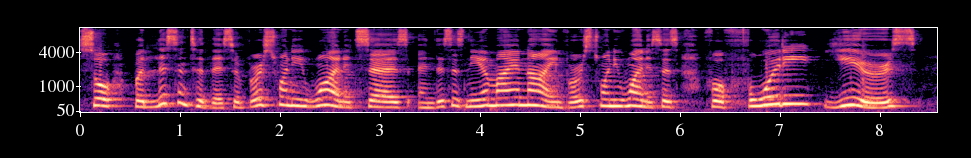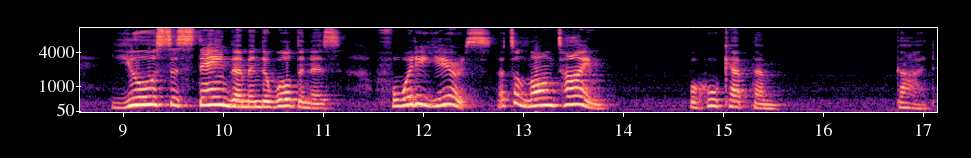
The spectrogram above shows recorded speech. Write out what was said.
So, but listen to this. In verse 21, it says, and this is Nehemiah 9, verse 21, it says, For 40 years you sustained them in the wilderness. 40 years. That's a long time. But who kept them? God.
